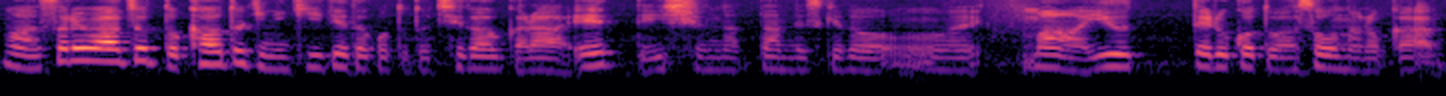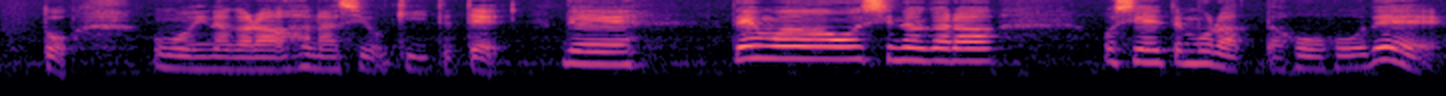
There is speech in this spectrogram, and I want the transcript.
まあそれはちょっと買う時に聞いてたことと違うからえって一瞬なったんですけどまあ言ってることはそうなのかと思いながら話を聞いてて。で電話をしながら教えてもらった方法で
